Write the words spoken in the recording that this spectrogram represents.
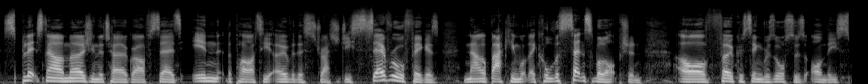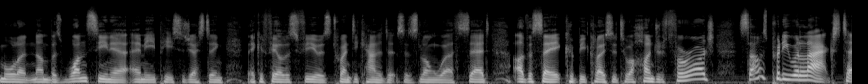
Splits now emerging, the Telegraph says, in the party over this strategy. Several figures now backing what they call the sensible option of focusing resources on these smaller numbers. One senior MEP suggesting they could field as few as 20 candidates, as Longworth said. Others say it could be closer to 100. 100. Farage sounds pretty relaxed. Uh,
